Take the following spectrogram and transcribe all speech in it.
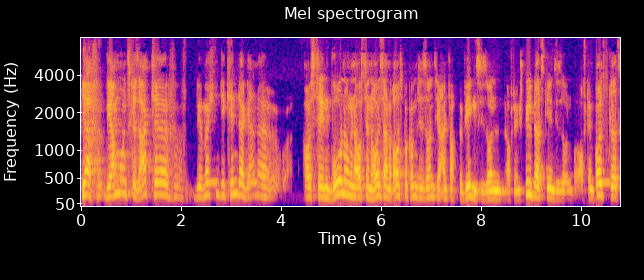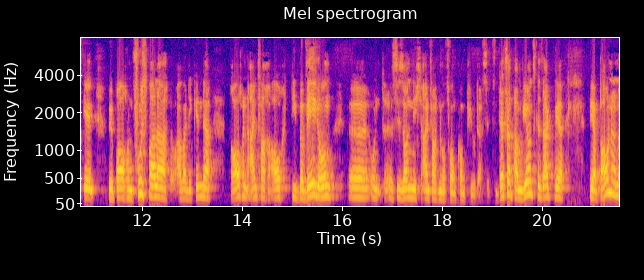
Ja, wir haben uns gesagt, äh, wir möchten die Kinder gerne aus den Wohnungen, aus den Häusern rausbekommen. Sie sollen sich einfach bewegen. Sie sollen auf den Spielplatz gehen, sie sollen auf den Bolzplatz gehen. Wir brauchen Fußballer, aber die Kinder brauchen einfach auch die Bewegung äh, und äh, sie sollen nicht einfach nur vorm Computer sitzen. Deshalb haben wir uns gesagt, wir wir bauen und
